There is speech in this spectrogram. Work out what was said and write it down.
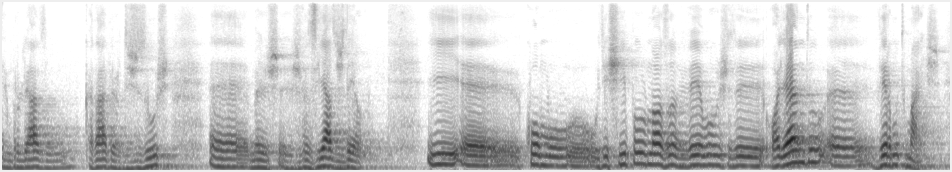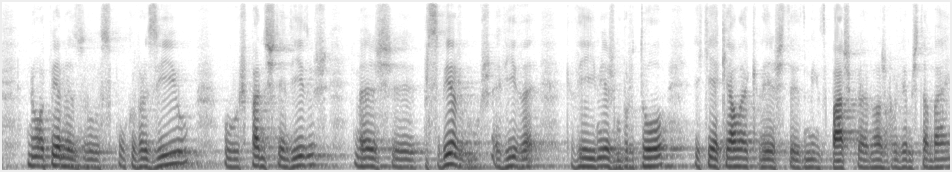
embrulhado o cadáver de Jesus, eh, mas esvaziados dele. E, eh, como o discípulo, nós devemos de, olhando, ver muito mais. Não apenas o sepulcro vazio, os panos estendidos, mas percebermos a vida que daí mesmo brotou e que é aquela que neste domingo de Páscoa nós revivemos também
